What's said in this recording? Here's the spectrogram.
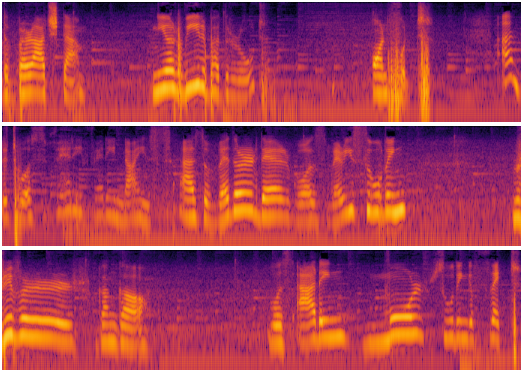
the Barrage Dam near Veerbhadra Road on foot. And it was very very nice. As the weather there was very soothing. River ganga was adding more soothing effect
